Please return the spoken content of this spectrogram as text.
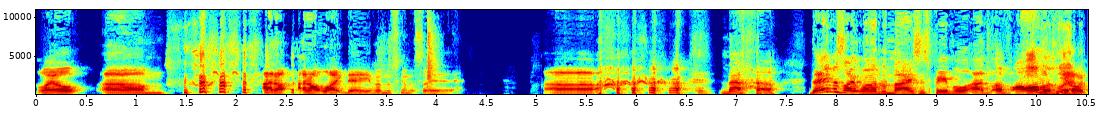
well, um, I don't I don't like Dave. I'm just gonna say it. Uh, no, Dave is like one of the nicest people I, of all the of you.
